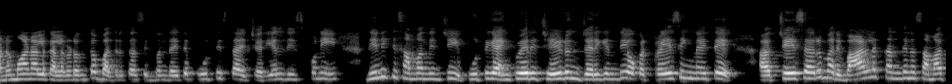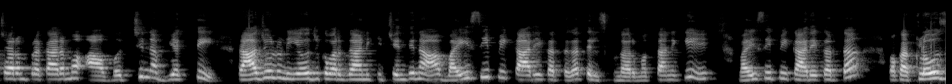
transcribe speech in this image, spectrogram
అనుమానాలు కలగడంతో భద్రతా సిబ్బంది అయితే పూర్తి స్థాయి చర్యలు తీసుకుని దీనికి సంబంధించి పూర్తిగా ఎంక్వైరీ చేయడం జరిగింది. ఒక ట్రేసింగ్ అయితే చేశారు. మరి వాళ్ళకు అందిన సమాచారం ప్రకారము ఆ వచ్చిన వ్యక్తి రాజోలు నియోజకవర్గానికి చెందిన వైసీపీ కార్యకర్తగా తెలుసుకున్నారు. మొత్తానికి వైసీపీ కార్యకర్త ఒక క్లోజ్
